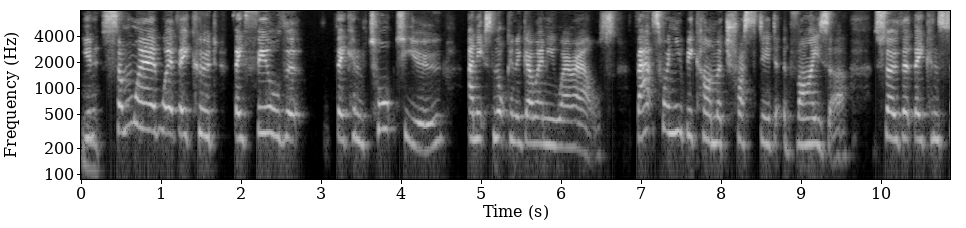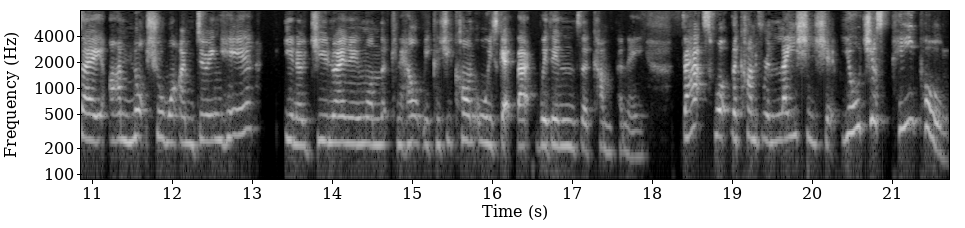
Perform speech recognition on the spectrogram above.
you know, somewhere where they could, they feel that they can talk to you and it's not going to go anywhere else. That's when you become a trusted advisor so that they can say, I'm not sure what I'm doing here you know do you know anyone that can help me? Because you can't always get that within the company. That's what the kind of relationship you're just people.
